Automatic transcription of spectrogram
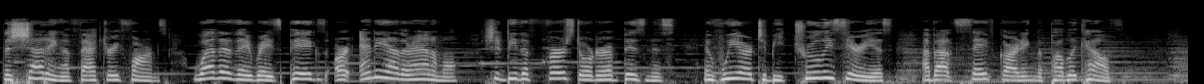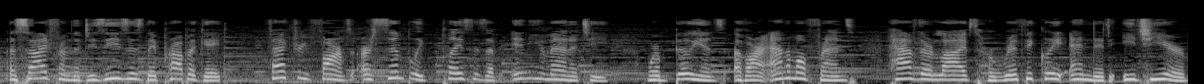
The shutting of factory farms, whether they raise pigs or any other animal, should be the first order of business if we are to be truly serious about safeguarding the public health. Aside from the diseases they propagate, factory farms are simply places of inhumanity where billions of our animal friends have their lives horrifically ended each year.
